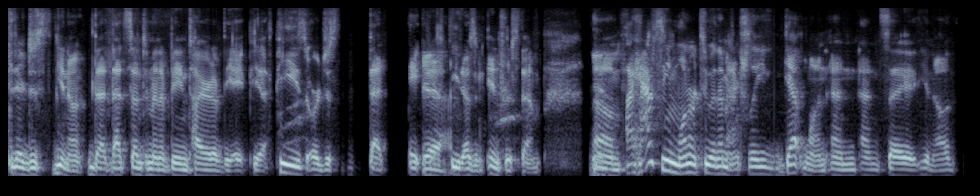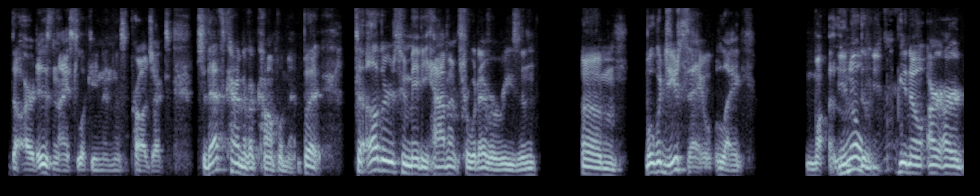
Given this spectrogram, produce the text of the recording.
they're just, you know, that that sentiment of being tired of the eight PFPs or just that eight Yeah. PFP doesn't interest them. Yeah. Um, I have seen one or two of them actually get one and and say, you know, the art is nice looking in this project. So that's kind of a compliment. But to others who maybe haven't for whatever reason, um, what would you say? Like, You know- the- you know, our, our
